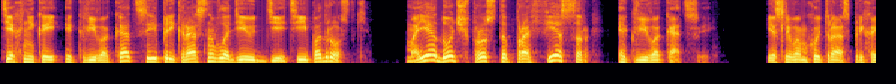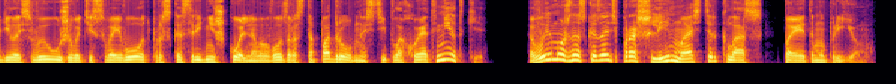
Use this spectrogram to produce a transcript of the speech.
техникой эквивокации прекрасно владеют дети и подростки. Моя дочь просто профессор эквивокации. Если вам хоть раз приходилось выуживать из своего отпрыска среднешкольного возраста подробности плохой отметки, вы, можно сказать, прошли мастер-класс по этому приему.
